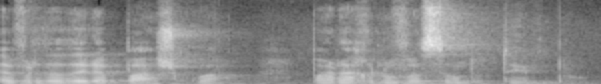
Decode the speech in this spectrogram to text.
a verdadeira Páscoa, para a renovação do tempo.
